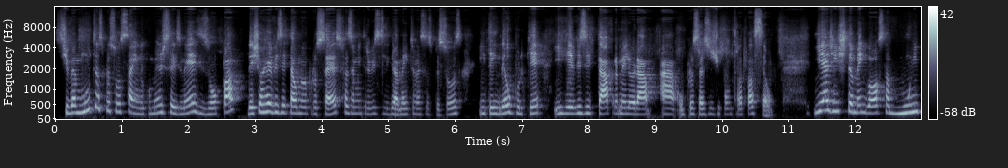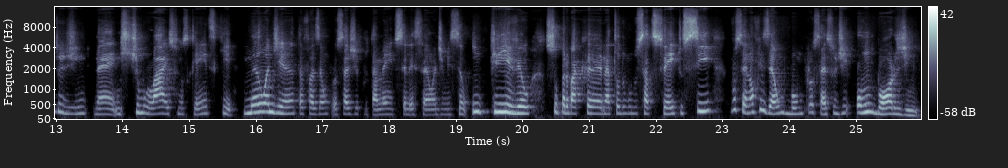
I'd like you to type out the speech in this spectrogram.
Se tiver muitas pessoas saindo com menos de seis meses, opa, deixa eu revisitar o meu processo, fazer uma entrevista de ligamento nessas pessoas, entender o porquê e revisitar para melhorar a, o processo de contratação. E a gente também gosta muito de né, estimular isso nos clientes, que não adianta fazer um processo de recrutamento, seleção, admissão incrível, super bacana, todo mundo satisfeito, se você não fizer um bom processo de onboarding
